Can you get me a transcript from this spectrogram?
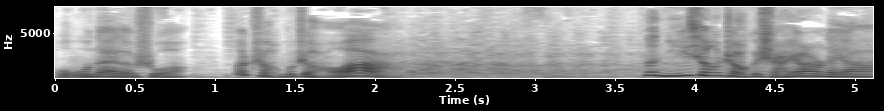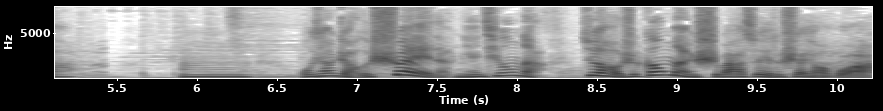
我无奈的说：“那找不着啊。”那你想找个啥样的呀？嗯，我想找个帅的、年轻的，最好是刚满十八岁的帅小伙。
